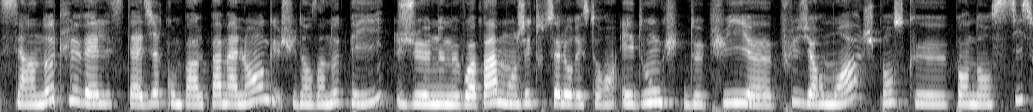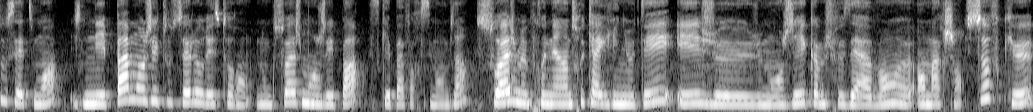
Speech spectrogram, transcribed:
c'est un autre level, c'est-à-dire qu'on parle pas ma langue, je suis dans un autre pays, je ne me vois pas manger toute seule au restaurant. Et donc, depuis euh, plusieurs mois, je pense que pendant 6 ou 7 mois, je n'ai pas mangé toute seule au restaurant. Donc, soit je mangeais pas, ce qui est pas forcément bien, soit je me prenais un truc à grignoter et je, mangeais comme je faisais avant euh, en marchant. Sauf que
